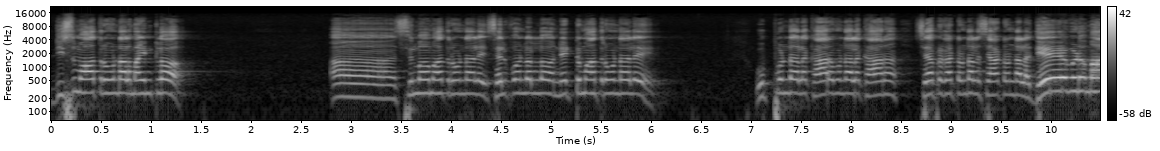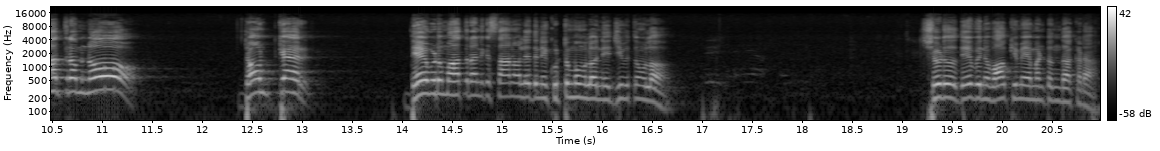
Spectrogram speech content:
డిష్ మాత్రం ఉండాలి మా ఇంట్లో. సినిమా మాత్రం ఉండాలి సెల్ ఫోన్లలో నెట్ మాత్రం ఉండాలి. ఉప్పు ఉండాలి కారం ఉండాలి కారం చేప కట్ట ఉండాలి చేట ఉండాలి? దేవుడు మాత్రం నో. డోంట్ కేర్ దేవుడు మాత్రానికి స్థానం లేదు నీ కుటుంబంలో నీ జీవితంలో. చూడు దేవుని వాక్యం ఏమంటుందో అక్కడ.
